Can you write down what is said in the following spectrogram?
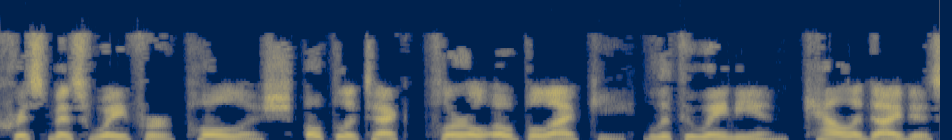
Christmas wafer Polish, Opłatek, plural Opłatki, Lithuanian, Kalėdaitis,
